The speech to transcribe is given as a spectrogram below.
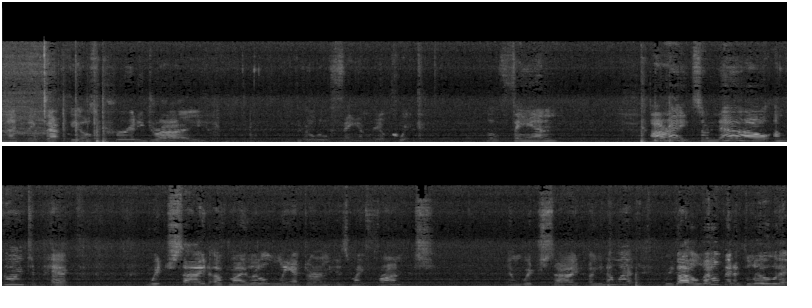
And I think that feels pretty dry. Give it a little fan real quick. A little fan. Alright, so now I'm going to pick which side of my little lantern is my front and which side, oh you know what, we got a little bit of glue that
